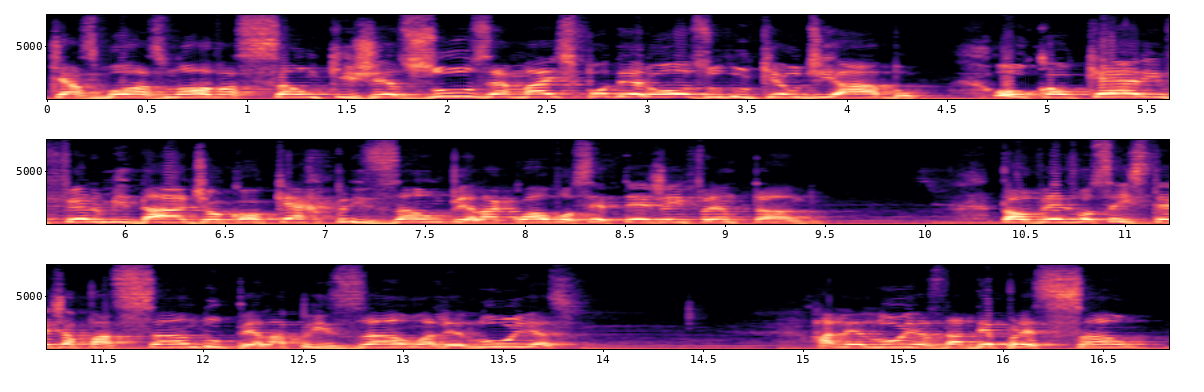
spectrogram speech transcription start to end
que as boas novas são que Jesus é mais poderoso do que o diabo, ou qualquer enfermidade ou qualquer prisão pela qual você esteja enfrentando. Talvez você esteja passando pela prisão, aleluias, aleluias, da depressão.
